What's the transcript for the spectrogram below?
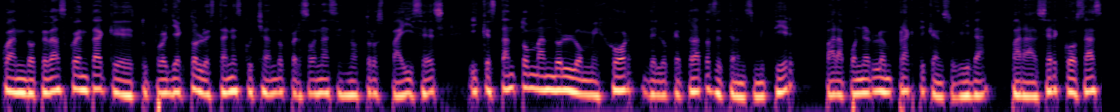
cuando te das cuenta que tu proyecto lo están escuchando personas en otros países y que están tomando lo mejor de lo que tratas de transmitir para ponerlo en práctica en su vida, para hacer cosas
